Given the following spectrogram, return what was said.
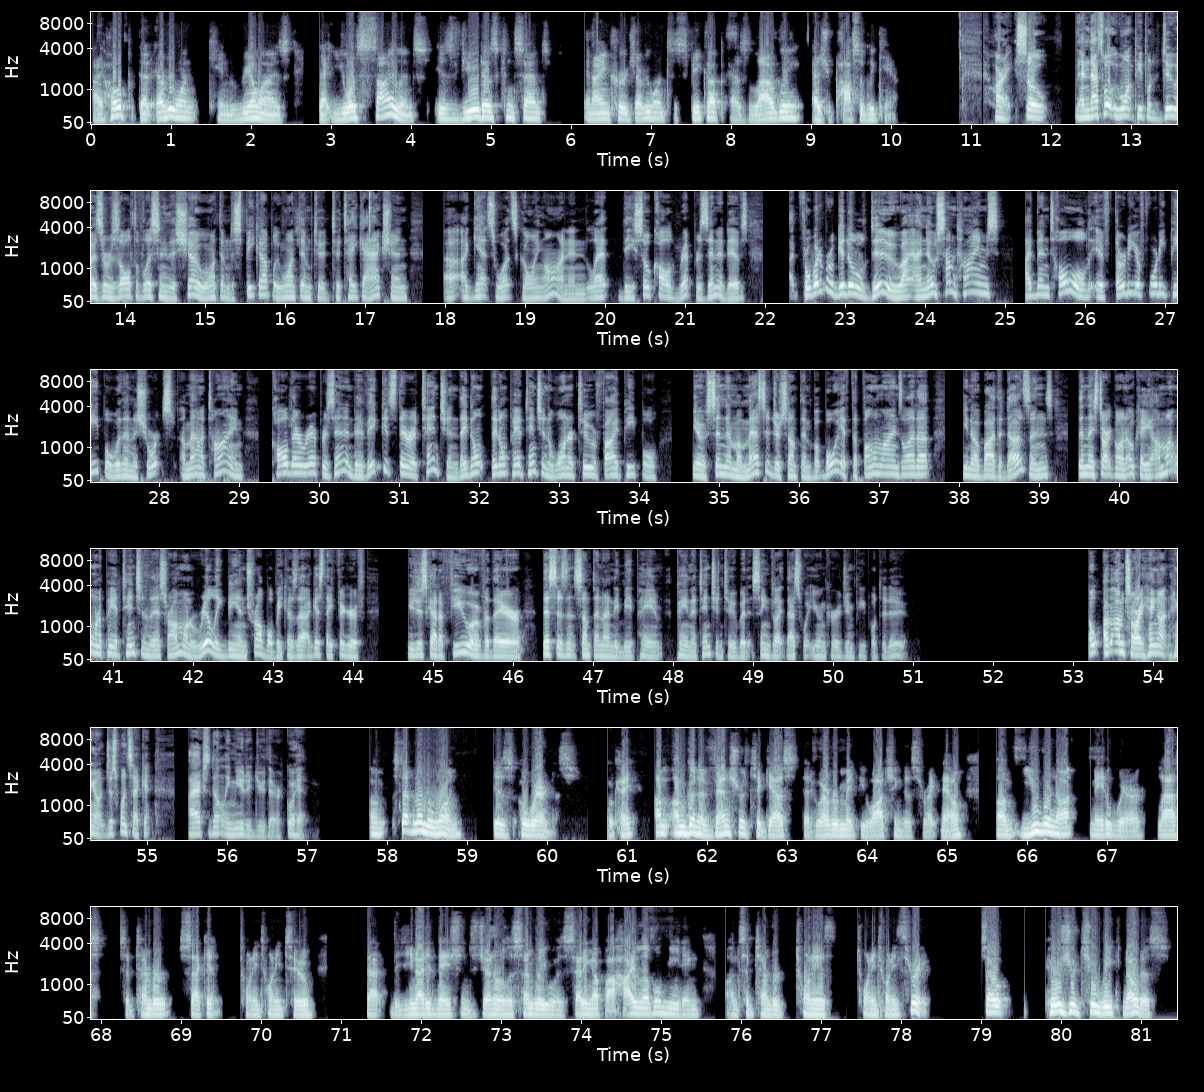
I hope that everyone can realize that your silence is viewed as consent, and I encourage everyone to speak up as loudly as you possibly can. All right. So, and that's what we want people to do as a result of listening to this show. We want them to speak up. We want them to to take action uh, against what's going on and let the so-called representatives, uh, for whatever good it'll do. I, I know sometimes I've been told if 30 or 40 people within a short amount of time call their representative, it gets their attention. They don't they don't pay attention to one or two or five people, you know, send them a message or something. But boy, if the phone lines let up, you know, by the dozens, then they start going, okay, I might want to pay attention to this, or I'm going to really be in trouble because I guess they figure if you just got a few over there, this isn't something I need to be paying paying attention to. But it seems like that's what you're encouraging people to do. Oh, I'm sorry. Hang on, hang on, just one second. I accidentally muted you there. Go ahead. Um, step number one is awareness. Okay. I'm, I'm going to venture to guess that whoever might be watching this right now, um, you were not made aware last September 2nd, 2022, that the United Nations General Assembly was setting up a high level meeting on September 20th, 2023. So here's your two week notice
